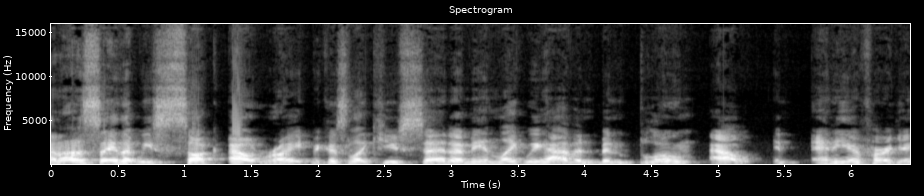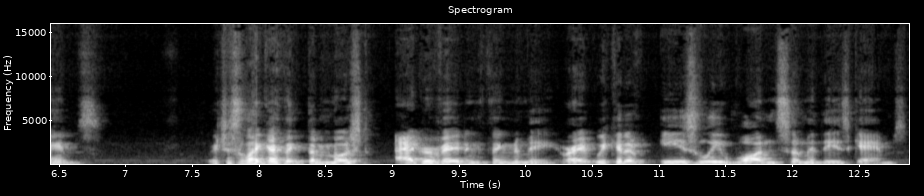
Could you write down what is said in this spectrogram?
and not to say that we suck outright, because like you said, I mean, like we haven't been blown out in any of our games which is like I think the most aggravating thing to me, right? We could have easily won some of these games.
